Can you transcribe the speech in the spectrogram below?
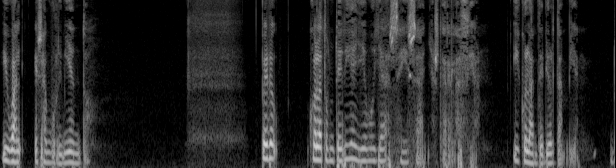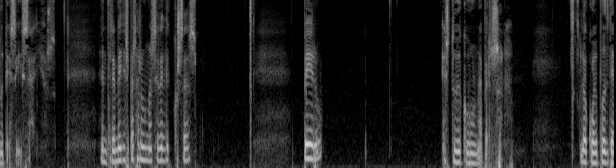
Igual es aburrimiento. Pero con la tontería llevo ya seis años de relación. Y con la anterior también. Duré seis años. Entre medias pasaron una serie de cosas. Pero estuve con una persona. Lo cual podría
